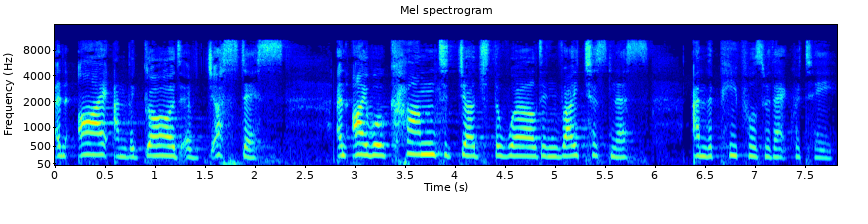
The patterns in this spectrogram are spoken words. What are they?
And I am the God of justice. And I will come to judge the world in righteousness and the peoples with equity.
